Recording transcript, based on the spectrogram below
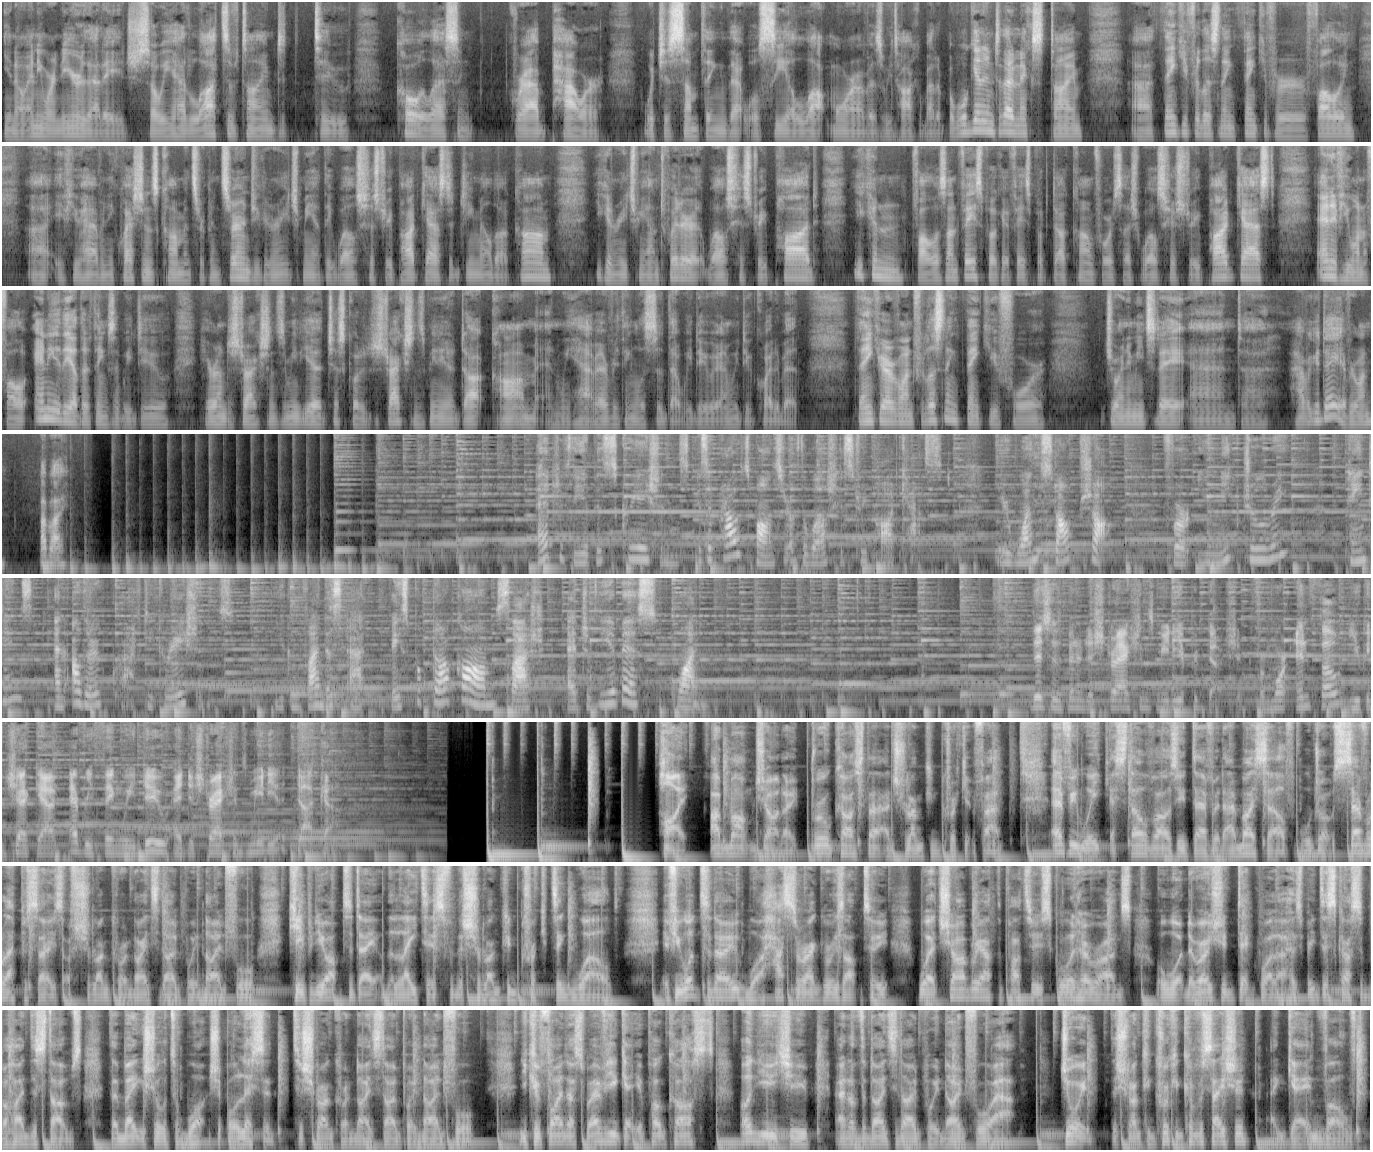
you know, anywhere near that age. So he had lots of time to, to coalesce and grab power which is something that we'll see a lot more of as we talk about it. But we'll get into that next time. Uh, thank you for listening. Thank you for following. Uh, if you have any questions, comments, or concerns, you can reach me at the Welsh History Podcast at gmail.com. You can reach me on Twitter at Welsh History Pod. You can follow us on Facebook at facebook.com forward slash Welsh History Podcast. And if you want to follow any of the other things that we do here on Distractions Media, just go to distractionsmedia.com and we have everything listed that we do, and we do quite a bit. Thank you, everyone, for listening. Thank you for joining me today, and uh, have a good day, everyone. Bye bye. Edge of the Abyss Creations is a proud sponsor of the Welsh History Podcast, your one stop shop for unique jewelry, paintings, and other crafty creations. You can find us at facebook.com slash Edge of the Abyss One. This has been a Distractions Media production. For more info, you can check out everything we do at distractionsmedia.com. Hi. I'm Mark Machado, broadcaster and Sri Lankan cricket fan. Every week, Estelle Vazu Devon and myself will drop several episodes of Sri Lanka on 99.94, keeping you up to date on the latest from the Sri Lankan cricketing world. If you want to know what Hasaranga is up to, where Chamari Athapattu scored her runs, or what Niroshan Dickwella has been discussing behind the stumps, then make sure to watch or listen to Sri Lanka on 99.94. You can find us wherever you get your podcasts, on YouTube, and on the 99.9 app. Join the Sri Lankan cricket conversation and get involved.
